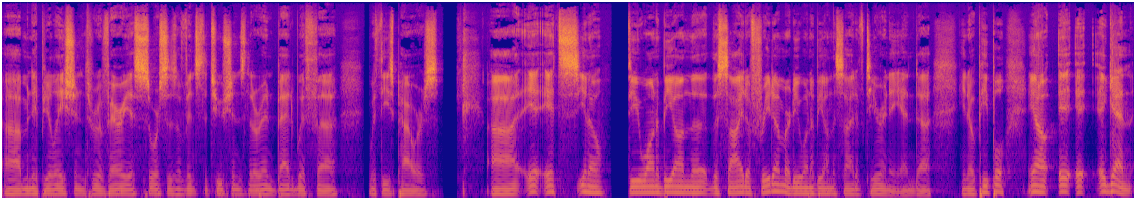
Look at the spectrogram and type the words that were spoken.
uh, manipulation through various sources of institutions that are in bed with uh, with these powers? It, it's you know do you want to be on the the side of freedom or do you want to be on the side of tyranny? And uh, you know people you know it, it, again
